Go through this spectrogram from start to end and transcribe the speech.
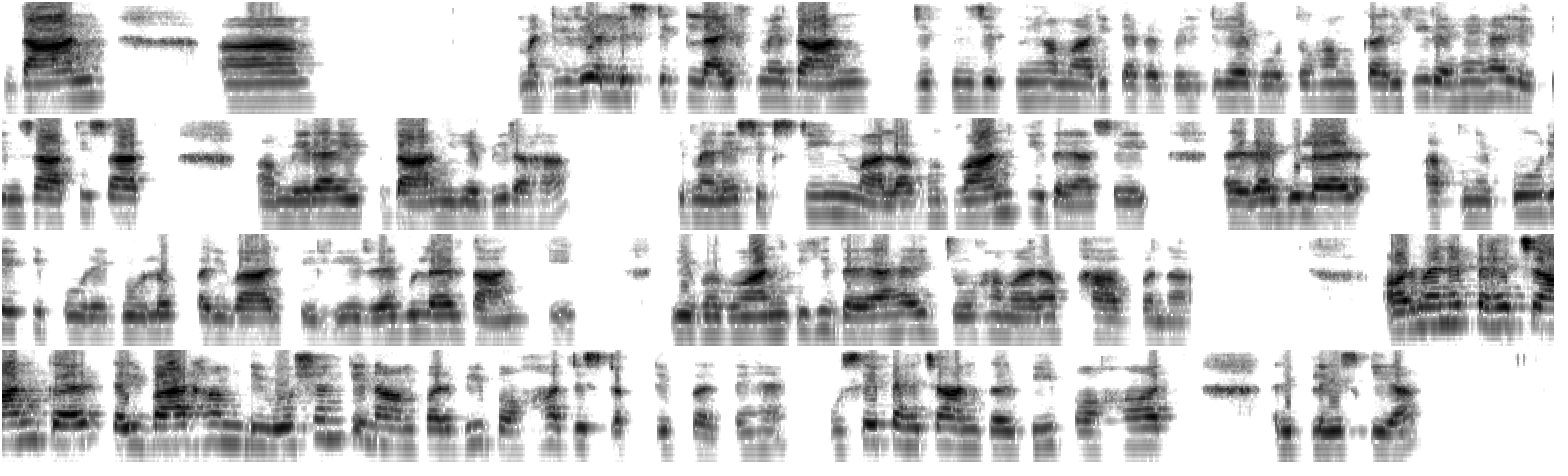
दान मटीरियलिस्टिक लाइफ में दान जितनी जितनी हमारी कैपेबिलिटी है, वो तो हम कर ही रहे हैं, लेकिन साथ ही साथ मेरा एक दान ये भी रहा कि मैंने 16 माला भगवान की दया से रेगुलर अपने पूरे की पूरे गोलोक परिवार के लिए रेगुलर दान की। ये भगवान की ही दया है जो हमारा भाव बना। और मैंने पहचान कर, कई बार हम डिवोशन के नाम पर भी बहुत डिस्ट्रक्टिव करते हैं, उसे पहचान कर भी बहुत रिप्लेस किया।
